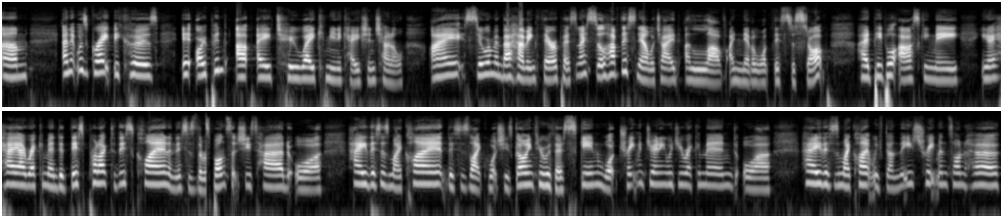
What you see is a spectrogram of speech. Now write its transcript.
Um, and it was great because it opened up a two way communication channel. I still remember having therapists, and I still have this now, which I, I love. I never want this to stop. I had people asking me, you know, hey, I recommended this product to this client, and this is the response that she's had, or hey, this is my client, this is like what she's going through with her skin, what treatment journey would you recommend? Or hey, this is my client, we've done these treatments on her,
